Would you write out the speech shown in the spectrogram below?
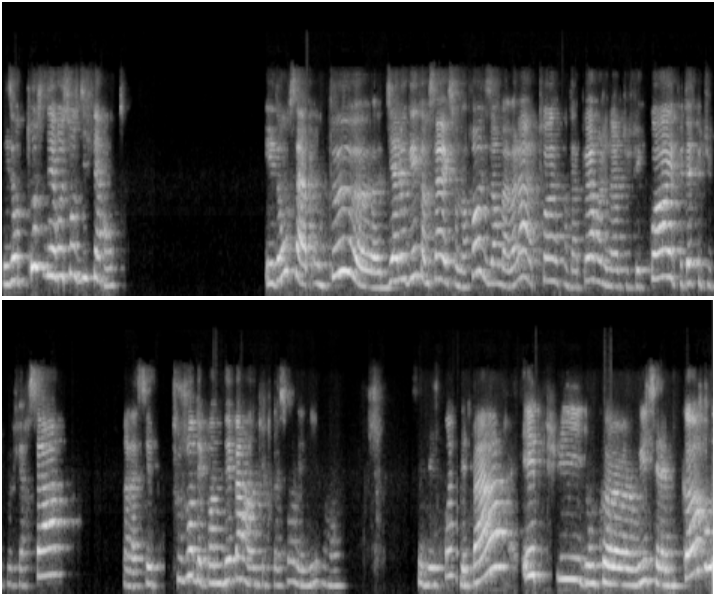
Ils ont tous des ressources différentes. Et donc, ça, on peut euh, dialoguer comme ça avec son enfant en disant, bah voilà, toi, quand tu as peur, en général, tu fais quoi Et peut-être que tu peux faire ça. Voilà, c'est toujours des points de départ. Hein. De toute façon, les livres, hein. c'est des points de départ. Et puis, donc, euh, oui, c'est la licorne.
